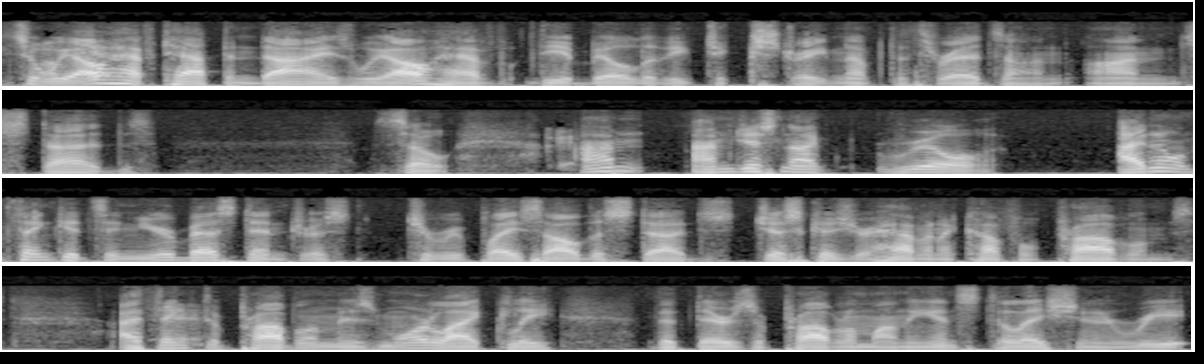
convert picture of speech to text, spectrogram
So we all have tap and dies. We all have the ability to straighten up the threads on on studs. So I'm I'm just not real. I don't think it's in your best interest to replace all the studs just because you're having a couple problems. I think the problem is more likely that there's a problem on the installation and, re,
